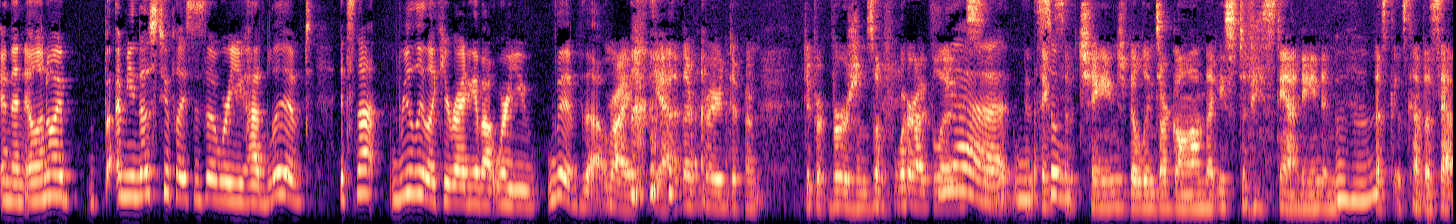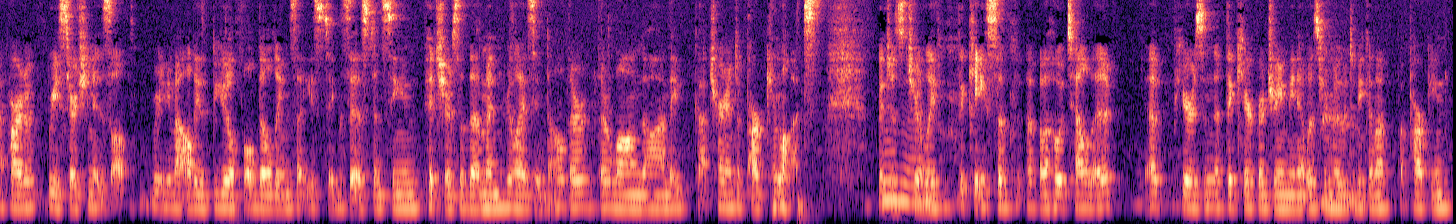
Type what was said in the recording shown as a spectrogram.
and then Illinois. But, I mean, those two places though where you had lived, it's not really like you're writing about where you live though. Right. Yeah, they're very different different versions of where I've lived. Yeah, and, and things so- have changed. Buildings are gone that used to be standing, and Mm-hmm. that's it's kind of a sad part of researching is all, reading about all these beautiful buildings that used to exist and seeing pictures of them and realizing oh they're they're long gone. They got turned into parking lots, which Mm-hmm. is truly the case of, of a hotel that appears in the Cure for Dreaming. It was removed to become a, a parking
